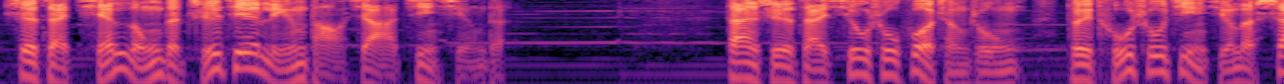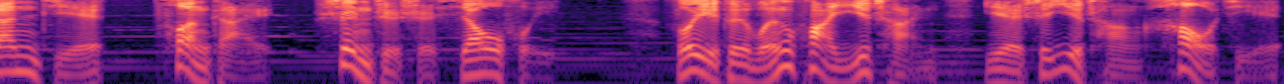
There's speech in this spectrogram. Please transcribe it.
是在乾隆的直接领导下进行的，但是在修书过程中对图书进行了删节、篡改，甚至是销毁，所以对文化遗产也是一场浩劫。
